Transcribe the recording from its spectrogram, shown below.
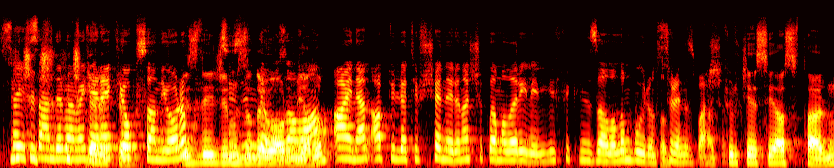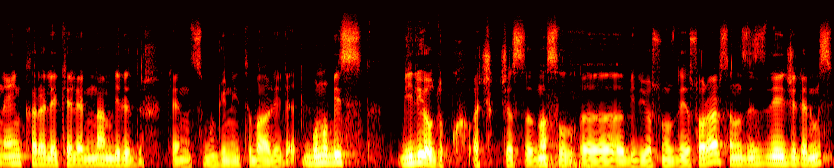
seslendirmeme hiç gerek, gerek yok yok. sanıyorum. İzleyicimizi Sizin de de o zaman yormayalım. aynen Abdülatif Şener'in açıklamaları ile ilgili fikrinizi alalım. Buyurun süreniz Yani başladı. Türkiye siyasi tarihinin en kara lekelerinden biridir kendisi bugün itibariyle. Bunu biz biliyorduk açıkçası. Nasıl e, biliyorsunuz diye sorarsanız izleyicilerimiz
